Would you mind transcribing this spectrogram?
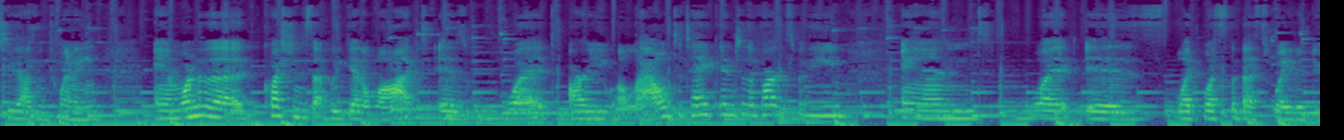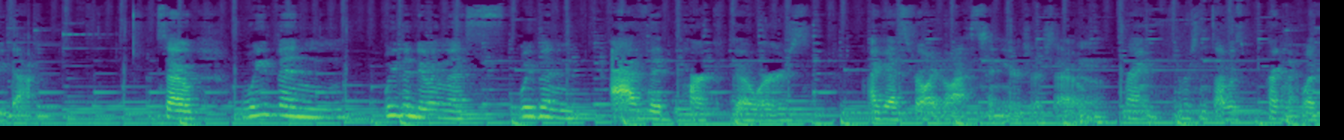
2020. And one of the questions that we get a lot is what are you allowed to take into the parks with you? And what is like what's the best way to do that? So we've been we've been doing this we've been avid park goers i guess for like the last 10 years or so yeah. right? Ever since i was pregnant with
